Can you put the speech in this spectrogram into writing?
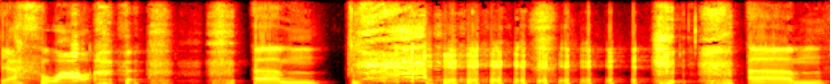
ja, wow. ähm. ähm,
